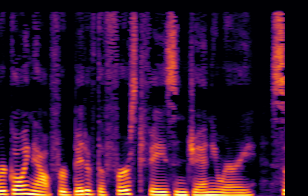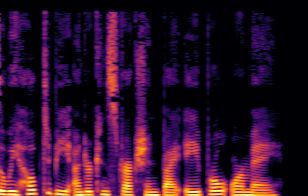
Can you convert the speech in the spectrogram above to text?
We're going out for bid of the first phase in January, so we hope to be under construction by April or May.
